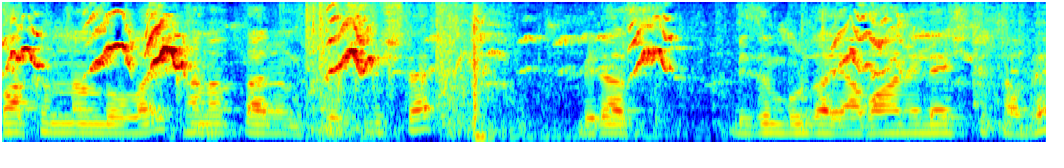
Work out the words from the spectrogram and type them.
bakımdan dolayı kanatlarını kesmişler. Biraz bizim burada yabanileşti tabi.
